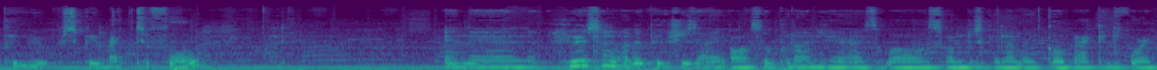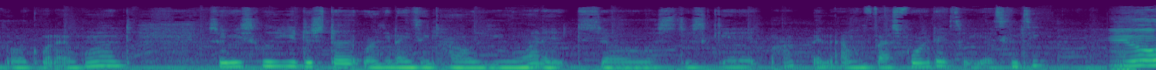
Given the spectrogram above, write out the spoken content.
put your screen back to full. And then here's some other pictures i also put on here as well. So i'm just gonna like go back and forth like what i want so basically you just start organizing how you want it. So let's just get it popping i'm fast forward it so you guys can see. You,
